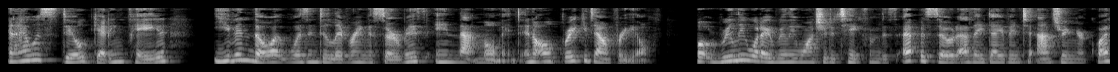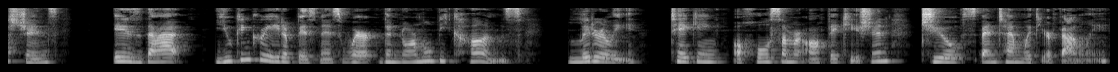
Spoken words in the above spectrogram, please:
and I was still getting paid, even though I wasn't delivering a service in that moment. And I'll break it down for you. But really, what I really want you to take from this episode as I dive into answering your questions is that you can create a business where the normal becomes literally taking a whole summer off vacation to spend time with your family.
